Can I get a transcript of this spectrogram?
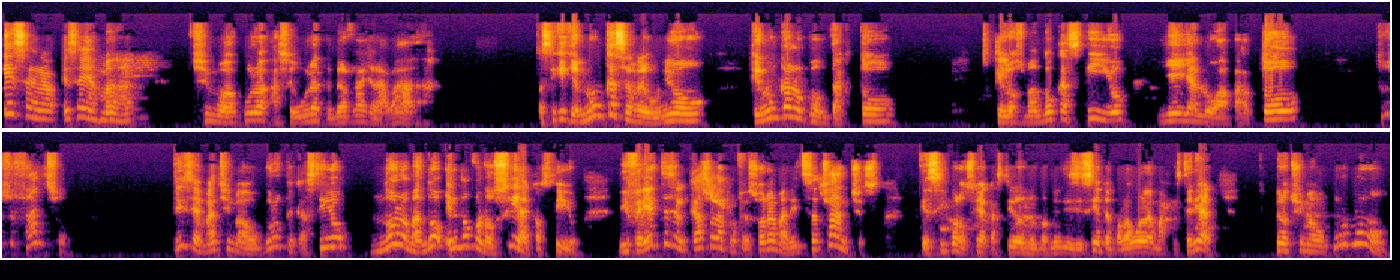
Esa, esa llamada, Shimoakuro asegura tenerla grabada. Así que que nunca se reunió, que nunca lo contactó, que los mandó Castillo y ella lo apartó. Todo eso es falso. Dice Machi Mauguro que Castillo no lo mandó, él no conocía a Castillo. Diferente es el caso de la profesora Maritza Sánchez, que sí conocía a Castillo desde el 2017 por la huelga magisterial. Pero Chimabukuro no.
